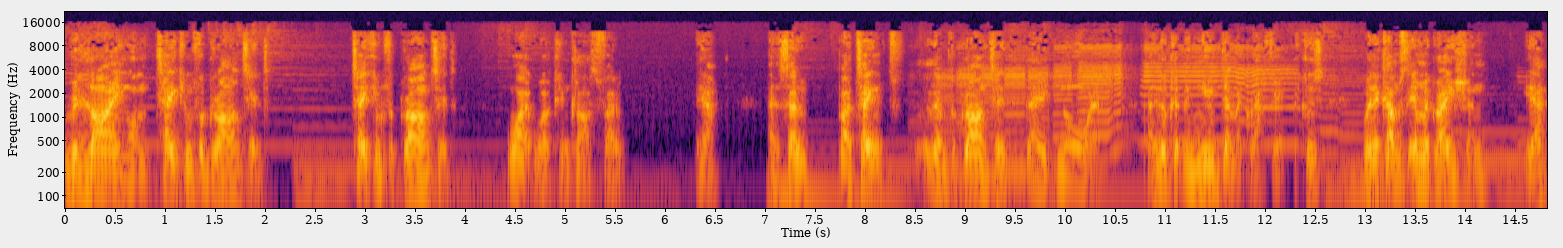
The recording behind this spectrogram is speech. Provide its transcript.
Relying on taking for granted taking for granted white working class folk yeah? And so by take them for granted, they ignore it and look at the new demographic. Because when it comes to immigration, yeah,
